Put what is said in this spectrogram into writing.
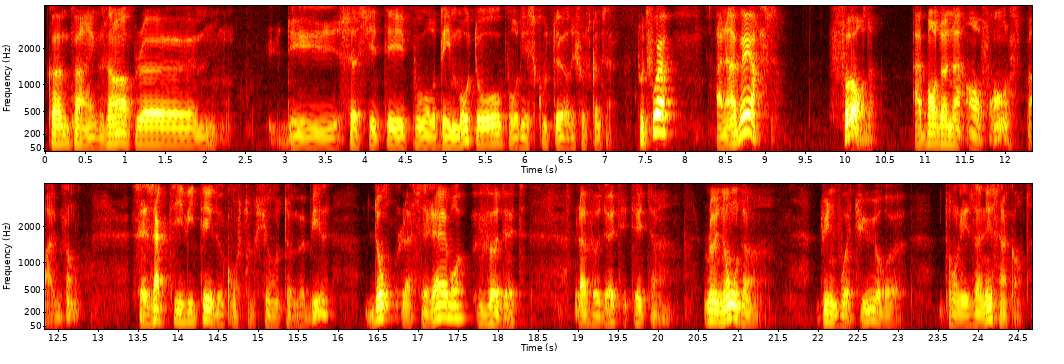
comme par exemple euh, des sociétés pour des motos, pour des scooters, des choses comme ça. Toutefois, à l'inverse, Ford abandonna en France, par exemple, ses activités de construction automobile, dont la célèbre vedette. La vedette était le nom d'une voiture euh, dans les années 50.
